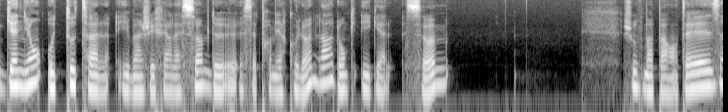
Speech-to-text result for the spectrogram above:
gagnants au total. Et ben je vais faire la somme de cette première colonne là, donc égale somme. J'ouvre ma parenthèse.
